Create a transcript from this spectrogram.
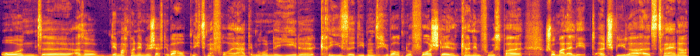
Und äh, also dem macht man im Geschäft überhaupt nichts mehr vor. Er hat im Grunde jede Krise, die man sich überhaupt nur vorstellen kann im Fußball, schon mal erlebt. Als Spieler, als Trainer.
